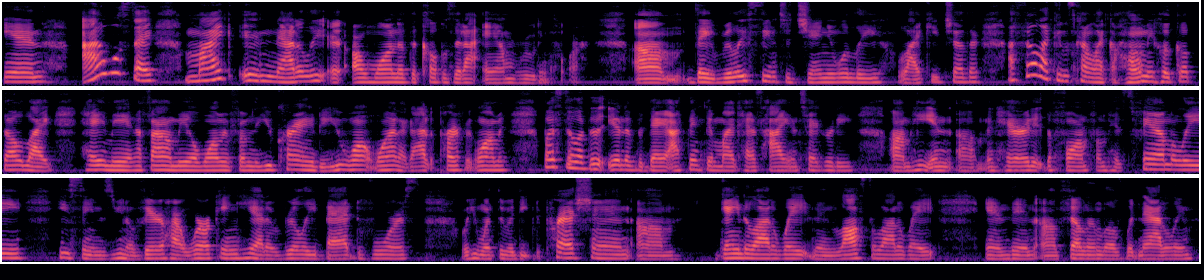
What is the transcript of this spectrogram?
And I will say Mike and Natalie are one of the couples that I am rooting for. Um, they really seem to genuinely like each other. I feel like it was kind of like a homie hookup though. Like, hey man, I found me a woman from the Ukraine. Do you want one? I got the perfect woman. But still, at the end of the day, I think that Mike has high integrity. Um, he in, um, inherited the farm from his family. He seems, you know, very hardworking. He had a really bad divorce where he went through a deep depression, um, gained a lot of weight, and then lost a lot of weight, and then um, fell in love with Natalie.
